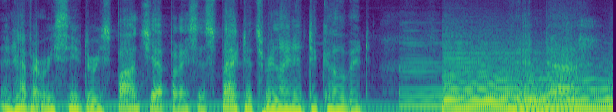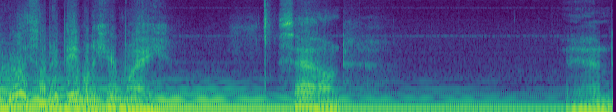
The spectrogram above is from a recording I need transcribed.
and haven't received a response yet, but I suspect it's related to COVID. And uh, I really thought I'd be able to hear my sound. And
